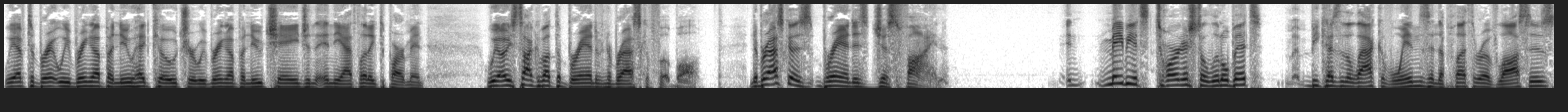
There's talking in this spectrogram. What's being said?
we have to bring we bring up a new head coach or we bring up a new change in the, in the athletic department. We always talk about the brand of Nebraska football. Nebraska's brand is just fine. And maybe it's tarnished a little bit because of the lack of wins and the plethora of losses,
